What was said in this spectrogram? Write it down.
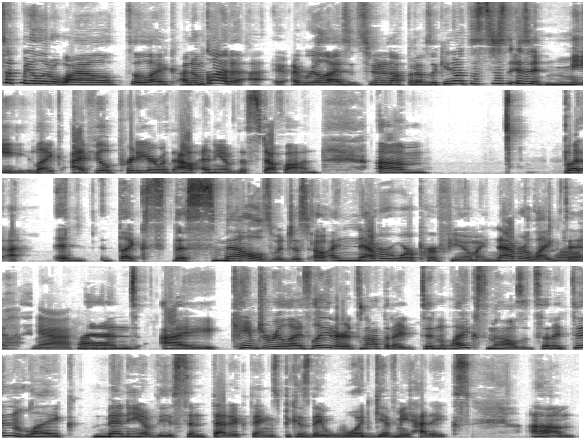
took me a little while to like, and I'm glad I, I, realized it soon enough, but I was like, you know what, this just isn't me. Like, I feel prettier without any of this stuff on. Um, but I, it, like the smells would just oh i never wore perfume i never liked oh, it yeah and i came to realize later it's not that i didn't like smells it's that i didn't like many of these synthetic things because they would give me headaches um,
